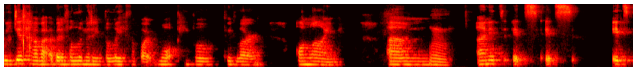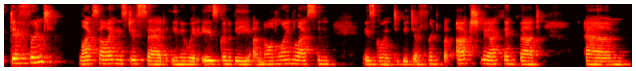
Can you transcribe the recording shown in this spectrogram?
we did have a, a bit of a limiting belief about what people could learn online, um, Mm. and it's it's it's it's different. Like Sally has just said, you know, it is going to be an online lesson is going to be different, but actually, I think that um,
